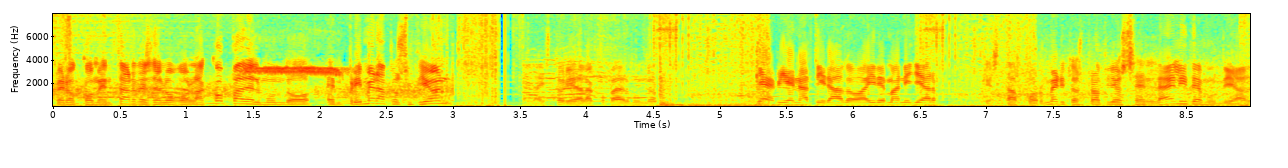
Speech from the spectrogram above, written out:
pero comentar desde luego la Copa del Mundo en primera posición. En la historia de la Copa del Mundo. Qué bien ha tirado ahí de Manillar, que está por méritos propios en la élite mundial.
